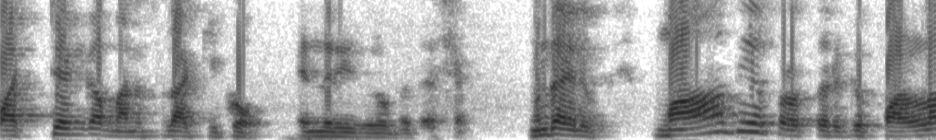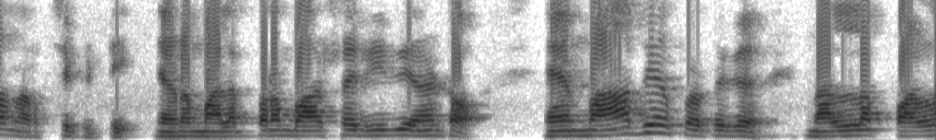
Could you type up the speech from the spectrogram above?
പറ്റങ്ക മനസ്സിലാക്കിക്കോ എന്ന രീതിയിലുള്ള ഉപദേശം. എന്തായാലും മാധ്യമപ്രവർത്തകർക്ക് പള്ള നിറച്ച് കിട്ടി. ഞങ്ങളുടെ മലപ്പുറം ഭാഷാ രീതിയാണ് കേട്ടോ മാധ്യമപ്രവർത്തകർക്ക് നല്ല പള്ള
